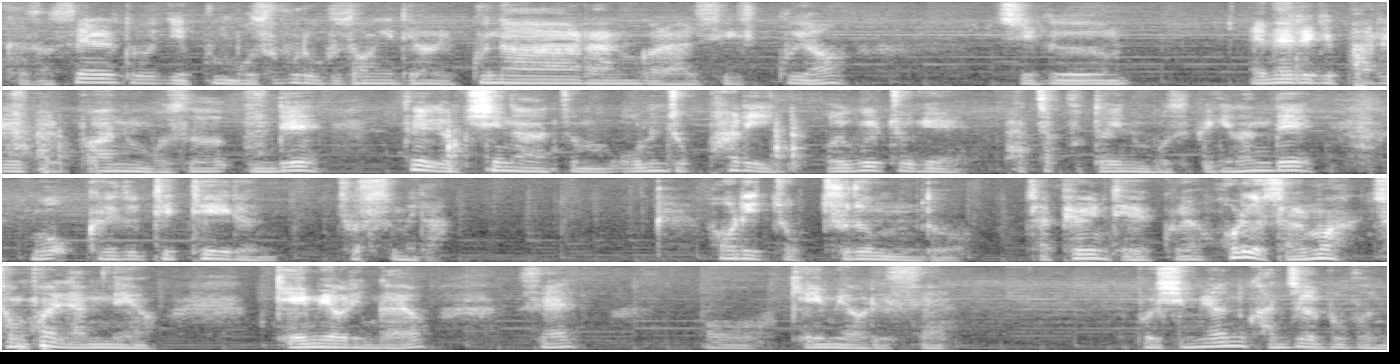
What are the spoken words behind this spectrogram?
그래서 셀도 예쁜 모습으로 구성이 되어 있구나라는 걸 알 수 있고요. 지금 에네르기 팔을 발표하는 모습인데 셀 역시나 좀 오른쪽 팔이 얼굴 쪽에 바짝 붙어 있는 모습이긴 한데 뭐 그래도 디테일은 좋습니다. 허리 쪽 주름도 잘 표현이 되어 있고요. 허리가 정말 정말 얇네요. 개미얼인가요? 셀? 어, 개미얼이 셀. 보시면 관절 부분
